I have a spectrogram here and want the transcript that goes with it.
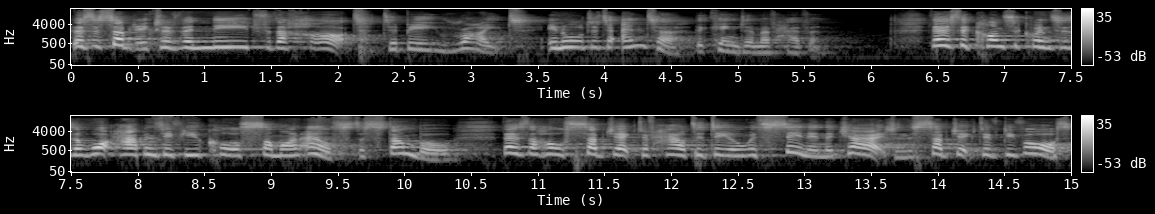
There's the subject of the need for the heart to be right in order to enter the kingdom of heaven. There's the consequences of what happens if you cause someone else to stumble. There's the whole subject of how to deal with sin in the church and the subject of divorce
